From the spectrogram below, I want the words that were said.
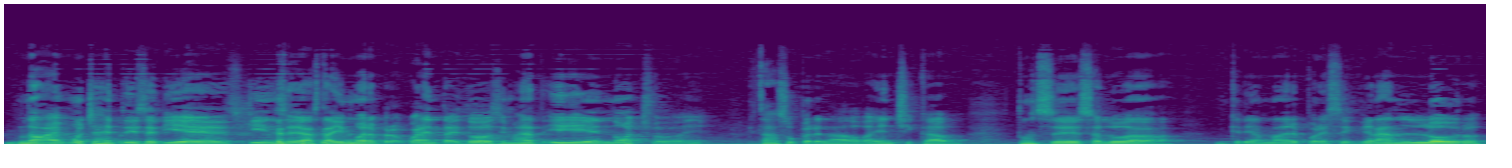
No, hay mucha gente dice 10, 15, hasta ahí mueren, pero 42, imagínate. Y en 8, eh, estaba súper helado, ahí en Chicago. Entonces, saluda a mi querida madre por ese gran logro.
